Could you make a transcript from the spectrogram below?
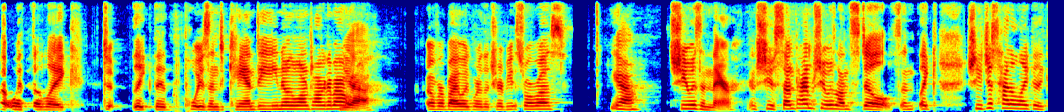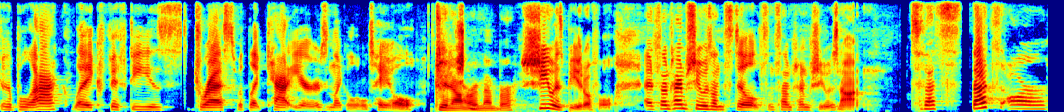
But with the like d- like the poisoned candy, you know what I'm talking about? yeah, Over by like where the tribute store was. yeah. She was in there. And she was sometimes she was on stilts and like she just had a, like like a black like 50s dress with like cat ears and like a little tail. Do you not She- remember. She was beautiful. And sometimes she was on stilts and sometimes she was not. So that's that's our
